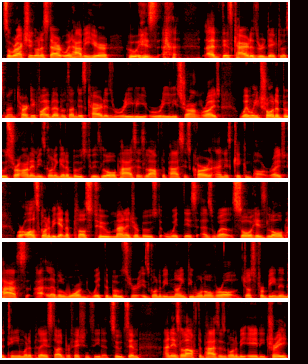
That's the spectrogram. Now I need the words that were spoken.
So we're actually going to start with Xavi here, who is. Lads, this card is ridiculous, man. 35 levels on this card is really, really strong, right? When we throw the booster on him, he's going to get a boost to his low pass, his lofted pass, his curl, and his kicking power, right? We're also going to be getting a plus two manager boost with this as well. So his low pass at level one with the booster is going to be 91 overall, just for being in the team with a playstyle proficiency that suits him and his lofted pass is going to be 83.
